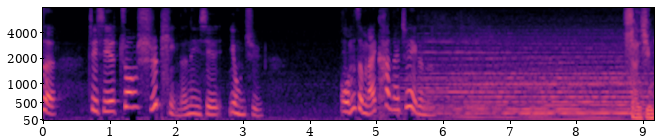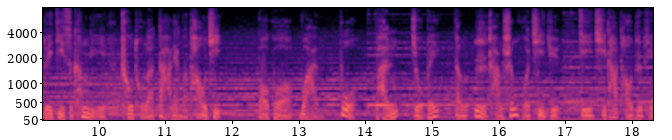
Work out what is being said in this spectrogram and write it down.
的、这些装食品的那些用具，我们怎么来看待这个呢？三星堆祭祀坑里出土了大量的陶器，包括碗、钵、盆、酒杯等日常生活器具及其他陶制品。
